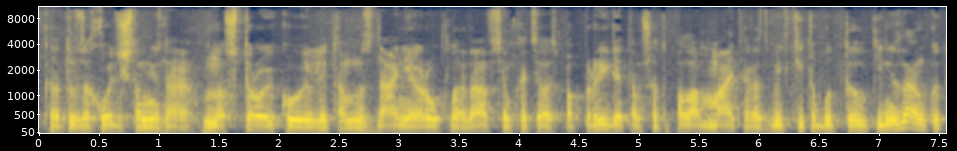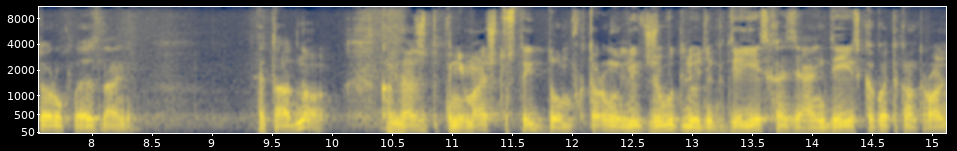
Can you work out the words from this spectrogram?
когда ты заходишь, там, не знаю, на стройку или там здание рухлое, да, всем хотелось попрыгать, там что-то поломать, разбить какие-то бутылки, не знаю, какое-то рухлое здание. Это одно. Когда же ты понимаешь, что стоит дом, в котором живут люди, где есть хозяин, где есть какой-то контроль,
